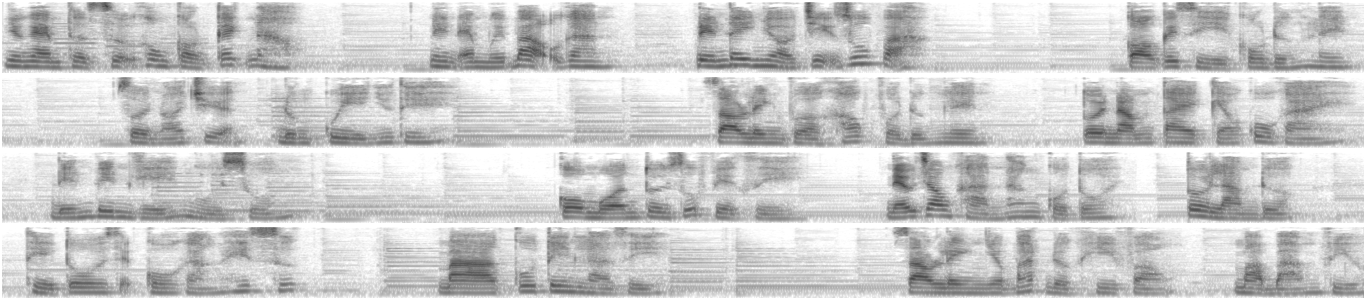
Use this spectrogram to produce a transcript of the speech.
Nhưng em thật sự không còn cách nào. Nên em mới bạo gan, đến đây nhờ chị giúp ạ. Có cái gì cô đứng lên, rồi nói chuyện, đừng quỳ như thế. Giao Linh vừa khóc vừa đứng lên. Tôi nắm tay kéo cô gái đến bên ghế ngồi xuống. Cô muốn tôi giúp việc gì? Nếu trong khả năng của tôi, tôi làm được, thì tôi sẽ cố gắng hết sức. Mà cô tên là gì? Giao Linh như bắt được hy vọng mà bám víu.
